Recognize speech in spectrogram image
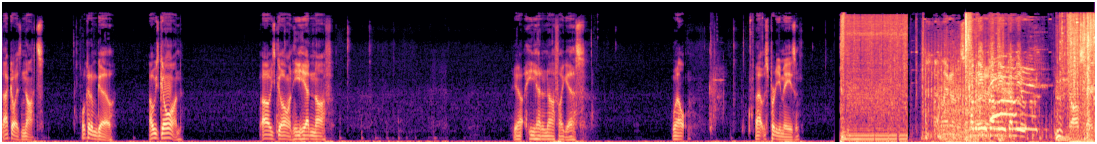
That guy's nuts. Look at him go. Oh, he's gone. Oh, he's gone. He had enough. Yeah, he had enough, I guess. Well, that was pretty amazing. Landed on this. Coming to you, coming to you, coming to you. They're all scared.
